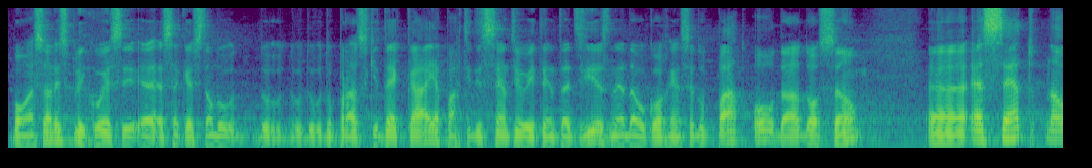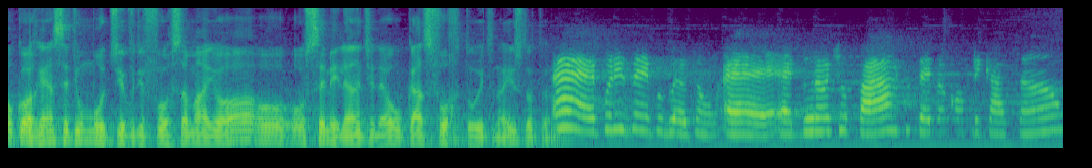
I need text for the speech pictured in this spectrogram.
Bom, a senhora explicou esse, eh, essa questão do, do, do, do, prazo que decai a partir de 180 dias né, da ocorrência do parto ou da adoção. é, exceto na ocorrência de um motivo de força maior ou, ou, semelhante, né? O caso fortuito, não é isso, doutor? É, por exemplo, Gleuton, é, é, durante o parto teve uma complicação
